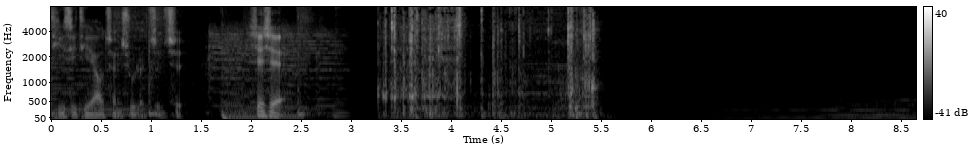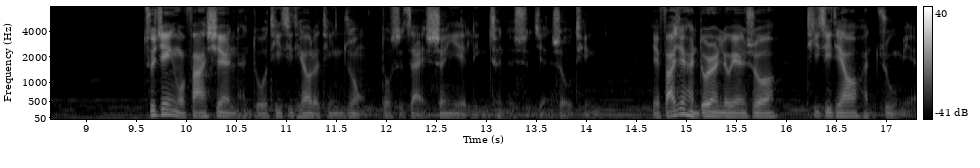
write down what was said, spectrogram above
TCTL 陈述的支持，谢谢。最近我发现很多 TCTL 的听众都是在深夜凌晨的时间收听，也发现很多人留言说 TCTL 很助眠。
